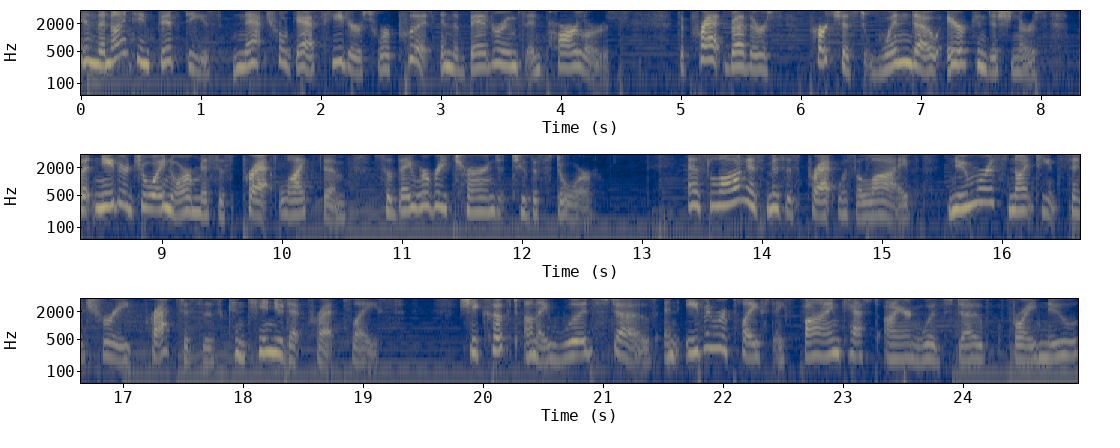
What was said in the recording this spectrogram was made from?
In the 1950s, natural gas heaters were put in the bedrooms and parlors. The Pratt brothers purchased window air conditioners, but neither Joy nor Mrs. Pratt liked them, so they were returned to the store. As long as Mrs. Pratt was alive, numerous 19th century practices continued at Pratt Place. She cooked on a wood stove and even replaced a fine cast iron wood stove for a new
